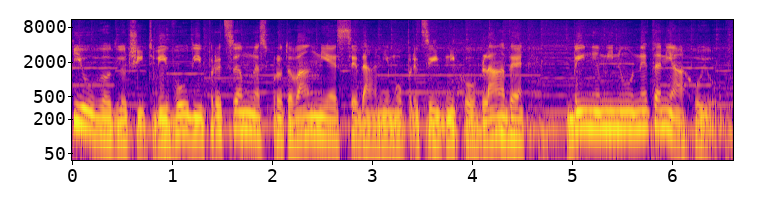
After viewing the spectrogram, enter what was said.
ki v odločitvi vodi predvsem nasprotovanje sedanjemu predsedniku vlade Benjaminu Netanjahuju.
